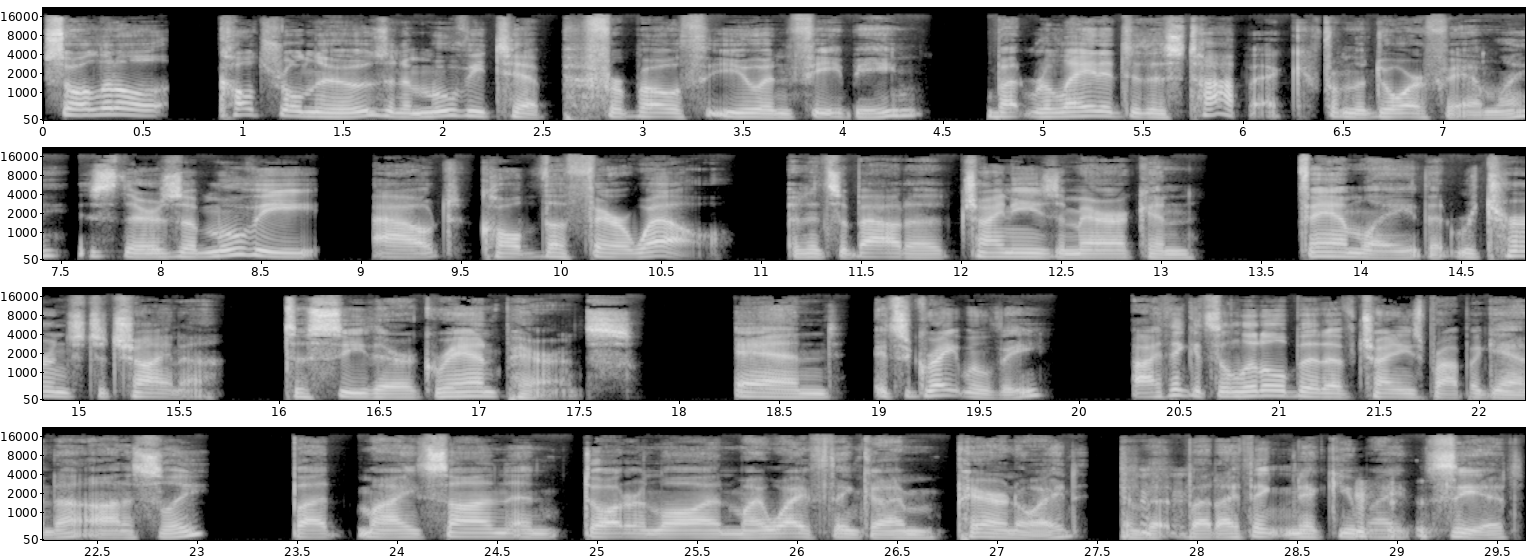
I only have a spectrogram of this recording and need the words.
So, a little cultural news and a movie tip for both you and Phoebe, but related to this topic from the Doar family, is there's a movie out called The Farewell, and it's about a Chinese American family that returns to China to see their grandparents. And it's a great movie. I think it's a little bit of Chinese propaganda, honestly, but my son and daughter in law and my wife think I'm paranoid. but, but I think, Nick, you might see it.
